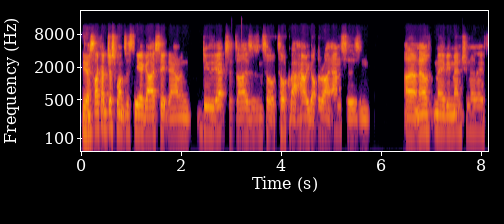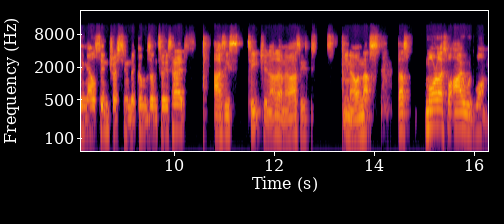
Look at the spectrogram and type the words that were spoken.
Yeah. It's like I just want to see a guy sit down and do the exercises and sort of talk about how he got the right answers and I don't know, maybe mention anything else interesting that comes into his head as he's teaching. I don't know, as he's, you know, and that's that's more or less what I would want.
